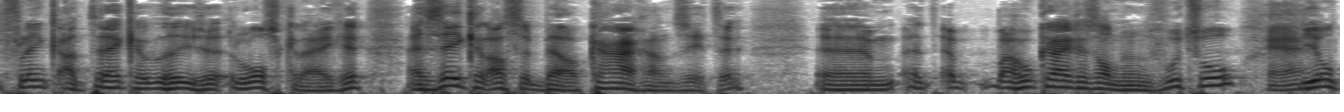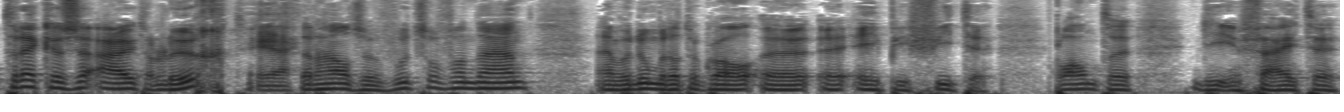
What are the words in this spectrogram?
flink aantrekken, wil je ze loskrijgen. En zeker als ze bij elkaar gaan zitten. Ehm, het- eh, maar hoe krijgen ze dan hun voedsel? Ja. Die onttrekken ze uit lucht. Ja. Daar halen ze hun voedsel vandaan. En we noemen dat ook wel eh, epifieten. Planten die in feite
